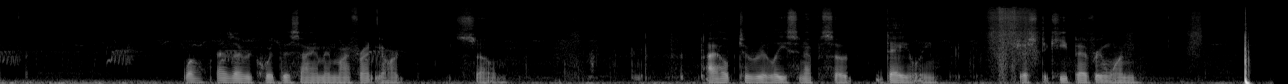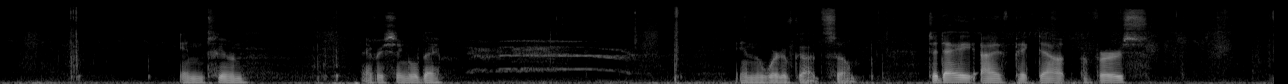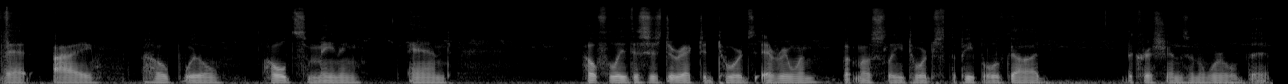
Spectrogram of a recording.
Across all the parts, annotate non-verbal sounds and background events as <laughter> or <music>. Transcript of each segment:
well, as I record this, I am in my front yard. So I hope to release an episode daily just to keep everyone in tune every single day in the Word of God. So today I've picked out a verse that I hope will hold some meaning and hopefully this is directed towards everyone but mostly towards the people of God the Christians in the world that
